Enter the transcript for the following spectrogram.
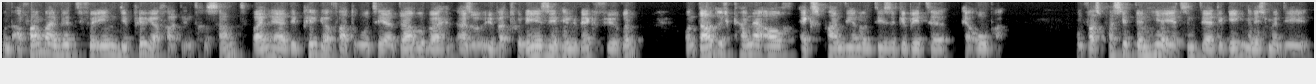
Und auf einmal wird für ihn die Pilgerfahrt interessant, weil er die Pilgerfahrtroute ja darüber, also über Tunesien hinweg führen. Und dadurch kann er auch expandieren und diese Gebiete erobern. Und was passiert denn hier? Jetzt sind ja die Gegner nicht mehr die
